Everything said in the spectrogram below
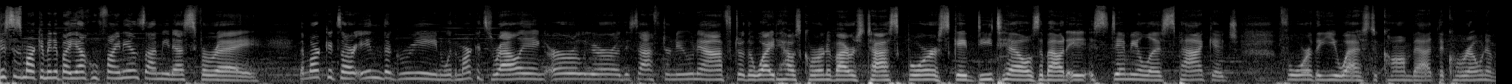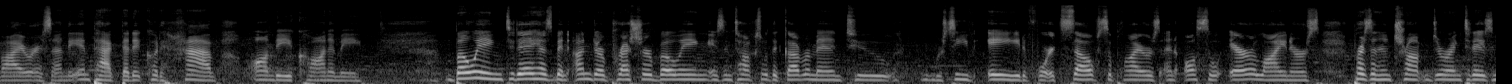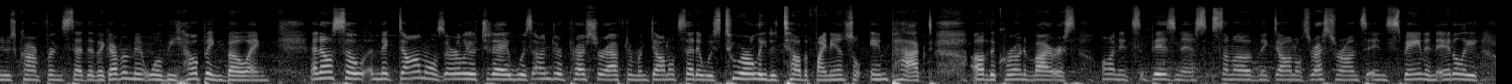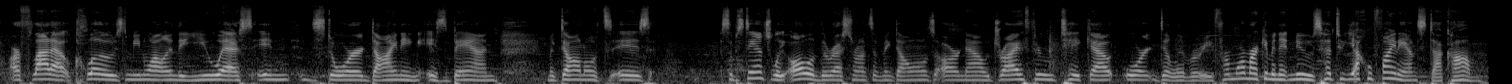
This is Market Minute by Yahoo Finance. I'm Ines Ferre. The markets are in the green, with the markets rallying earlier this afternoon after the White House Coronavirus Task Force gave details about a stimulus package for the U.S. to combat the coronavirus and the impact that it could have on the economy. Boeing today has been under pressure. Boeing is in talks with the government to receive aid for itself, suppliers, and also airliners. President Trump, during today's news conference, said that the government will be helping Boeing. And also, McDonald's earlier today was under pressure after McDonald's said it was too early to tell the financial impact of the coronavirus on its business. Some of McDonald's restaurants in Spain and Italy are flat out closed. Meanwhile, in the U.S., in store dining is banned. McDonald's is substantially all of the restaurants of McDonald's are now drive through, takeout, or delivery. For more market minute news, head to yahoofinance.com.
